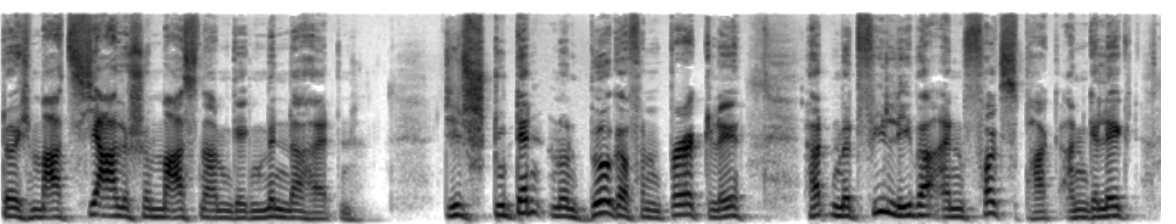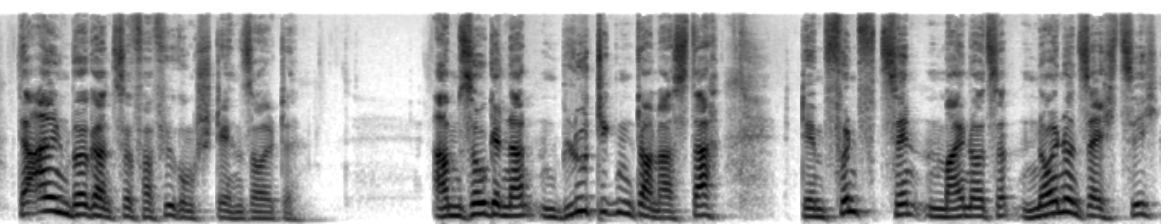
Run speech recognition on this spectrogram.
durch martialische Maßnahmen gegen Minderheiten. Die Studenten und Bürger von Berkeley hatten mit viel Liebe einen Volkspark angelegt, der allen Bürgern zur Verfügung stehen sollte. Am sogenannten blutigen Donnerstag, dem 15. Mai 1969,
